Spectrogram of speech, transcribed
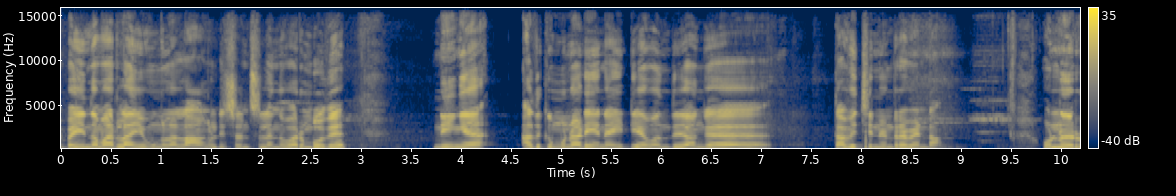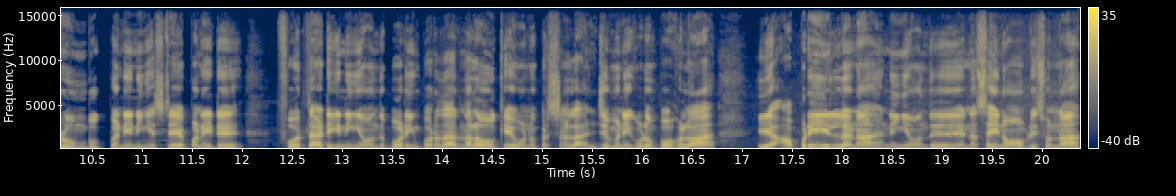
இப்போ இந்த மாதிரிலாம் இவங்களாம் லாங் டிஸ்டன்ஸ்லேருந்து வரும்போது நீங்கள் அதுக்கு முன்னாடியே நைட்டே வந்து அங்கே தவிச்சு நின்ற வேண்டாம். ஒன்று ரூம் புக் பண்ணி நீங்கள் ஸ்டே பண்ணிவிட்டு ஃபோர் தேர்ட்டிக்கு நீங்கள் வந்து போர்டிங் போகிறதா இருந்தாலும் ஓகே ஒன்றும் பிரச்சனை இல்லை. அஞ்சு மணி கூட போகலாம். அப்படி இல்லைன்னா நீங்கள் வந்து என்ன செய்யணும் அப்படி சொன்னால்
